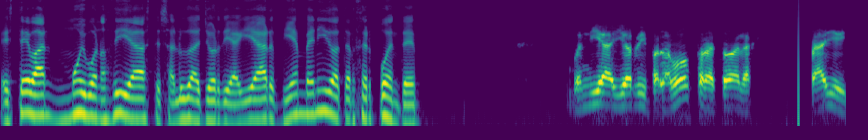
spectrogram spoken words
Esteban, muy buenos días te saluda Jordi Aguiar, bienvenido a Tercer Puente. Buen día Jordi para vos, para toda la y.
